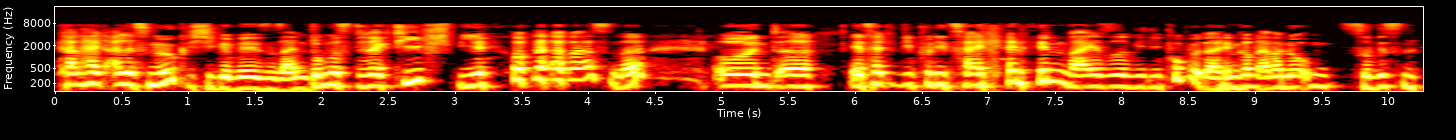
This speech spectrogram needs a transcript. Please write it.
kann halt alles Mögliche gewesen sein. Ein dummes Detektivspiel oder was, ne? Und äh, jetzt hätte die Polizei keine Hinweise, wie die Puppe da hinkommt, einfach nur um zu wissen,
